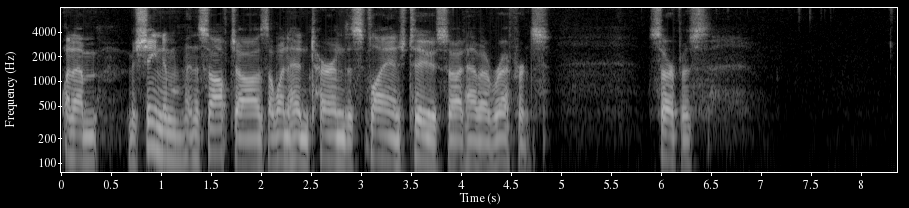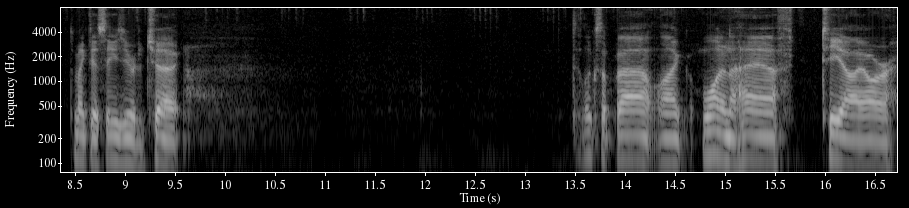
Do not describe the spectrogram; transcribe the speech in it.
When I'm machined them in the soft jaws, I went ahead and turned this flange too so I'd have a reference surface to make this easier to check. It looks about like one and a half TIR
